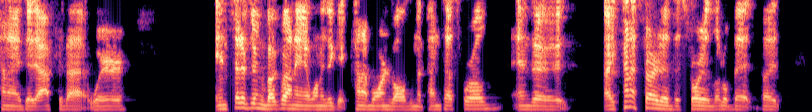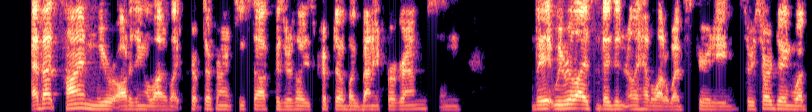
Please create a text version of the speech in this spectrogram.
kind of I did after that, where instead of doing bug bounty, I wanted to get kind of more involved in the pen test world. And the, I kind of started the story a little bit, but at that time we were auditing a lot of like cryptocurrency stuff because there's all these crypto bug bounty programs and they, we realized that they didn't really have a lot of web security. So we started doing web,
